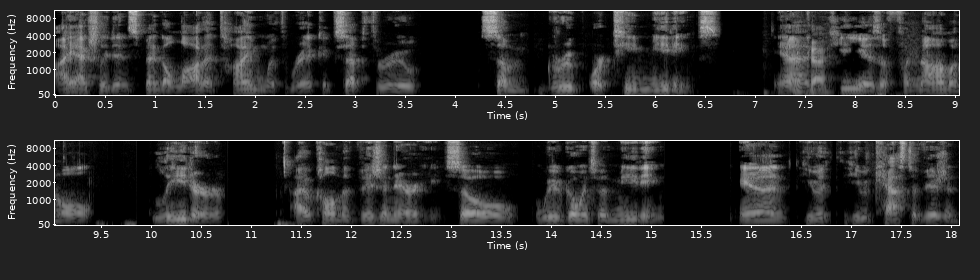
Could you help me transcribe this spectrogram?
I actually didn't spend a lot of time with Rick except through some group or team meetings. And okay. he is a phenomenal leader. I would call him a visionary. So we would go into a meeting and he would he would cast a vision.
